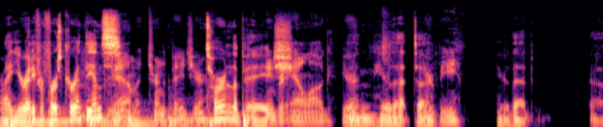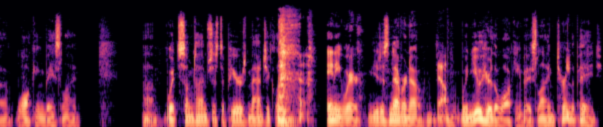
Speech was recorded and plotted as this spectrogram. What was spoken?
Right, you ready for First Corinthians? Yeah, I'm gonna turn the page here. Turn the Being very page analog here. and hear that uh, here, B. hear that uh, walking bass line, uh, which sometimes just appears magically anywhere. You just never know. Yeah. When you hear the walking bass line, turn the page.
